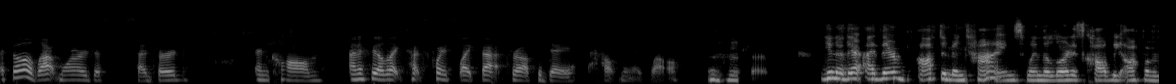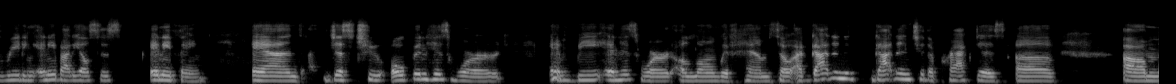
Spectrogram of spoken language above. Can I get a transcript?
I feel a lot more just centered and calm and I feel like touch points like that throughout the day help me as well. Mm-hmm. Sure. You know, there there have often been times when the Lord has called me off of reading anybody else's anything, and just to open His Word and be in His Word alone with Him. So I've gotten gotten into the practice of um,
